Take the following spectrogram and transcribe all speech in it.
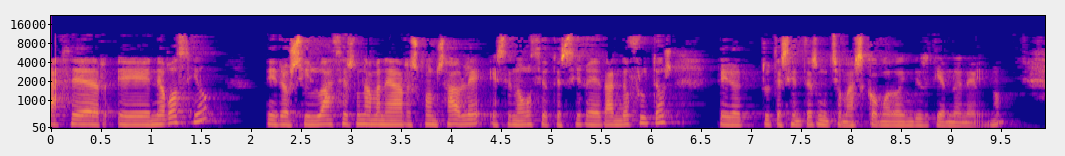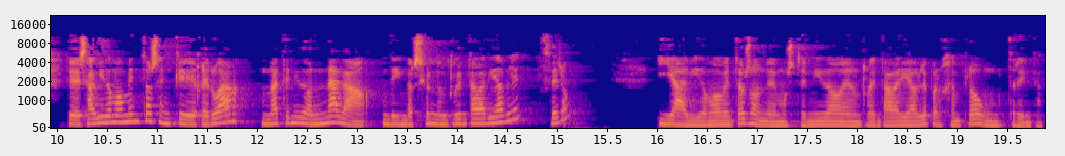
hacer negocio pero si lo haces de una manera responsable, ese negocio te sigue dando frutos, pero tú te sientes mucho más cómodo invirtiendo en él. ¿no? Entonces, ha habido momentos en que Geroa no ha tenido nada de inversión en renta variable, cero, y ha habido momentos donde hemos tenido en renta variable, por ejemplo, un 30%.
